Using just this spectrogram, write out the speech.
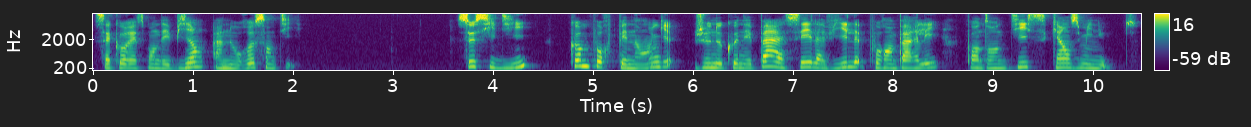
Ça correspondait bien à nos ressentis. Ceci dit, comme pour Penang, je ne connais pas assez la ville pour en parler pendant 10-15 minutes.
